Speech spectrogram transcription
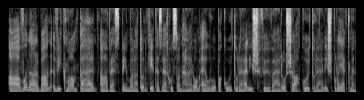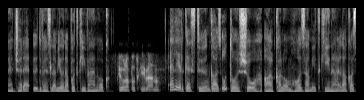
A vonalban Vikman Pál, a Veszprém Balaton 2023 Európa Kulturális Fővárosa, kulturális projektmenedzsere. Üdvözlöm, jó napot kívánok! Jó napot kívánok! Elérkeztünk az utolsó alkalomhoz, amit kínálnak az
